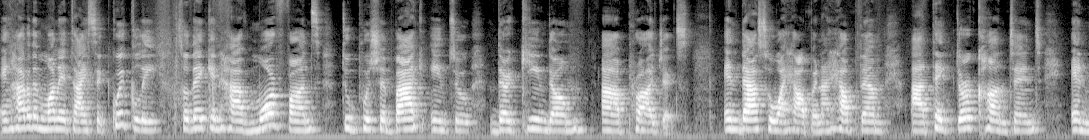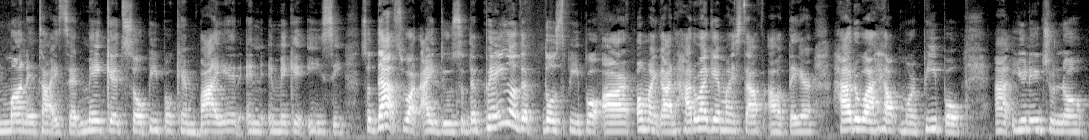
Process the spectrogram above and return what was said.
and how do they monetize it quickly so they can have more funds to push it back into their kingdom uh, projects and that's who I help. And I help them uh, take their content and monetize it, make it so people can buy it and, and make it easy. So that's what I do. So the pain of the, those people are, oh my God, how do I get my stuff out there? How do I help more people? Uh, you need to know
